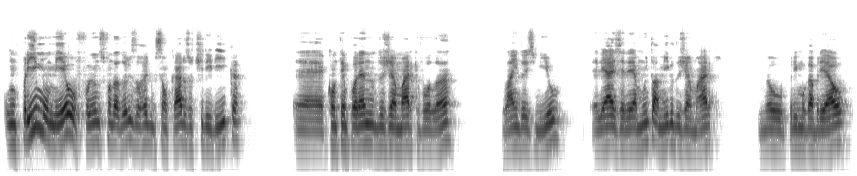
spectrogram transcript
um primo meu foi um dos fundadores do Rugby São Carlos, o Tiririca, é, contemporâneo do Jean-Marc Volan, lá em 2000. Aliás, ele é muito amigo do Jean-Marc, meu primo Gabriel,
